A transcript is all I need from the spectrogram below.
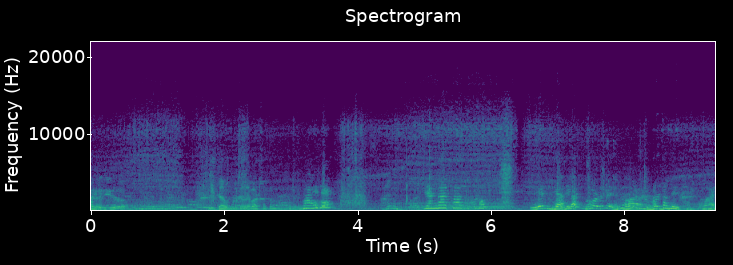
ಹಿಡಿದಿದ್ರು ಏ ಕಣ್ಣು ಚೆನ್ನಾಗ್ ಕಾಣ್ತದೆ. ಮಠ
